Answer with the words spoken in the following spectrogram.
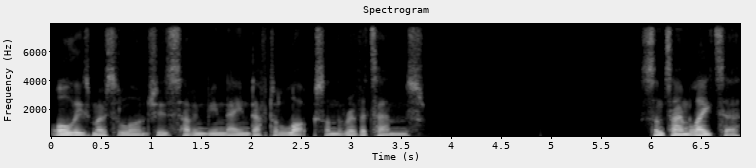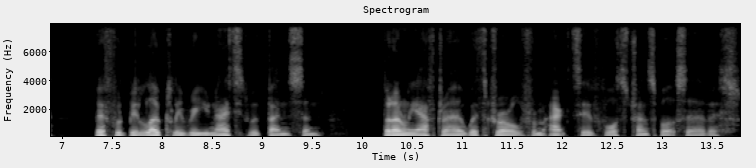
All these motor launches having been named after locks on the River Thames. Sometime later, Biff would be locally reunited with Benson but only after her withdrawal from active water transport service.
